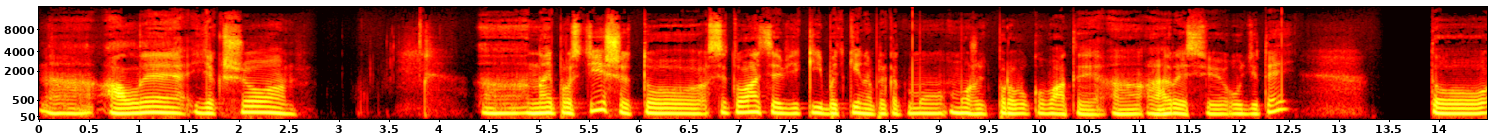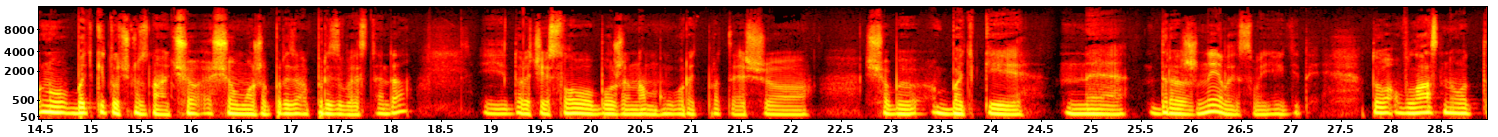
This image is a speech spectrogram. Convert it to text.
а, але якщо найпростіше, то ситуація, в якій батьки, наприклад, можуть провокувати агресію у дітей, то ну, батьки точно знають, що що може призвести. Да? І, до речі, слово Боже нам говорить про те, що щоб батьки не дражнили своїх дітей то, власне, от,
